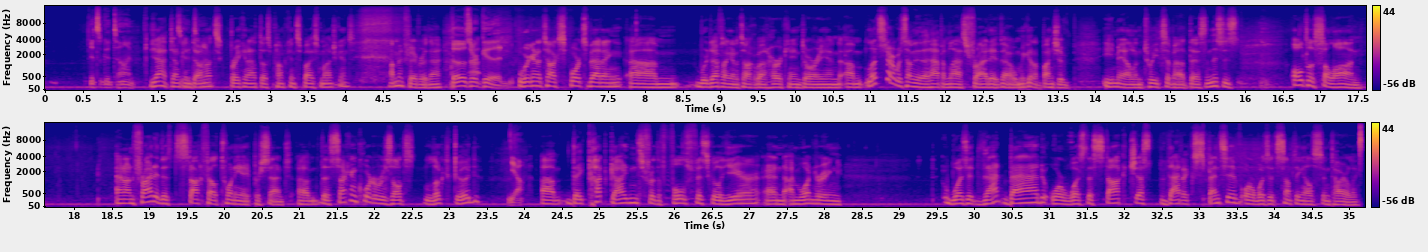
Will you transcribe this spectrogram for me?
it's a good time. Yeah, Dunkin' good time. Donuts breaking out those pumpkin spice munchkins. I'm in favor of that. Those are good. We're going to talk sports betting. Um, we're definitely going to talk about Hurricane Dorian. Um, let's start with something that happened last Friday, though, and we got a bunch of email and tweets about this. And this is Ulta Salon. And on Friday, the stock fell 28%. Um, the second quarter results looked good. Yeah. Um, they cut guidance for the full fiscal year, and I'm wondering was it that bad, or was the stock just that expensive, or was it something else entirely?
